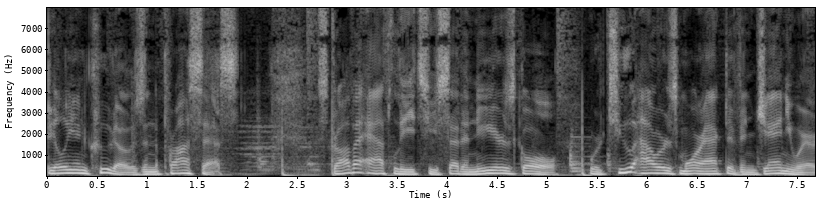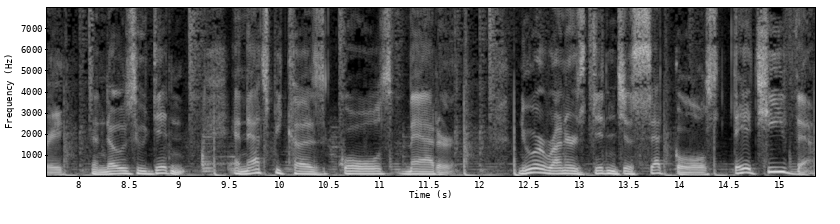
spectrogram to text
billion kudos in the process. Strava athletes who set a New Year's goal were two hours more active in January than those who didn't. And that's because goals matter. Newer runners didn't just set goals, they achieved them.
